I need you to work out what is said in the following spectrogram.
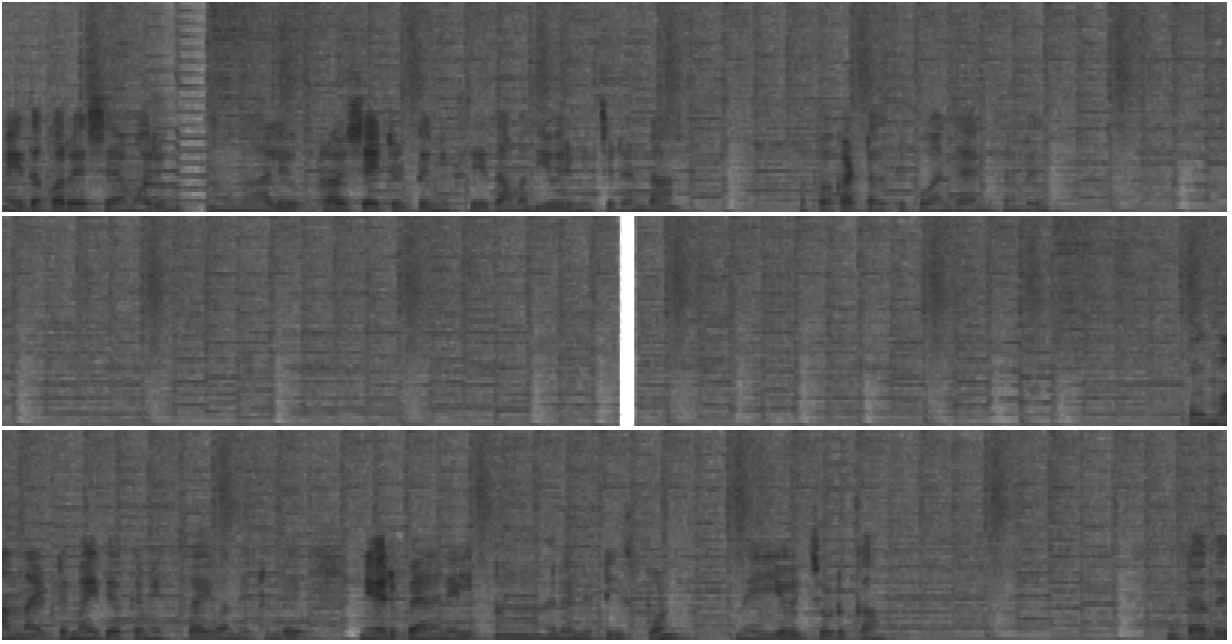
മൈദ കുറേശ്ശെ ഒരു മൂന്ന് നാല് പ്രാവശ്യമായിട്ട് ഇട്ട് മിക്സ് ചെയ്താൽ മതി. ഒരുമിച്ചിടണ്ട. അപ്പോൾ കട്ടകത്തി പോകാൻ ചാൻസ് ഉണ്ട്. അപ്പോൾ നന്നായിട്ട് മൈദയൊക്കെ മിക്സായി വന്നിട്ടുണ്ട്. ഇനി ഒരു പാനിൽ രണ്ട് ടീസ്പൂൺ നെയ്യ് ഒഴിച്ചു കൊടുക്കാം. എന്നിട്ട് അത്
